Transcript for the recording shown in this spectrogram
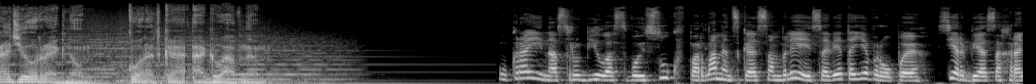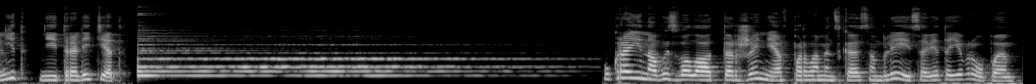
Радио Регнум. Коротко о главном. Украина срубила свой сук в парламентской ассамблее Совета Европы. Сербия сохранит нейтралитет. Украина вызвала отторжение в парламентской ассамблее Совета Европы.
